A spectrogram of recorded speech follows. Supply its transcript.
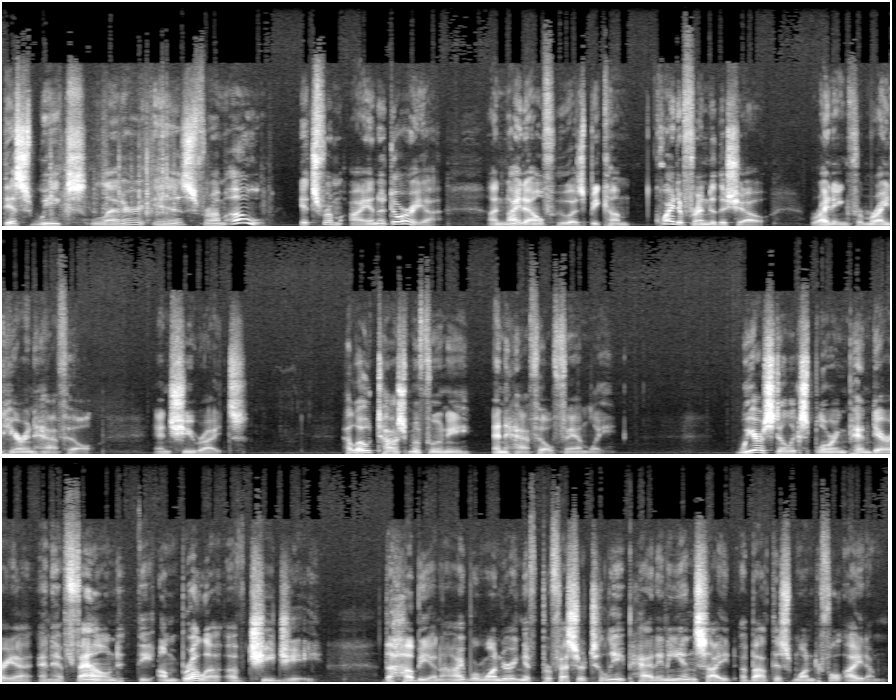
This week's letter is from, oh, it's from Ionadoria, a night elf who has become quite a friend of the show, writing from right here in Half Hill. And she writes Hello, Tosh Mifune and Half Hill family. We are still exploring Pandaria and have found the umbrella of Chi-Ji. The hubby and I were wondering if Professor Taliep had any insight about this wonderful item.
